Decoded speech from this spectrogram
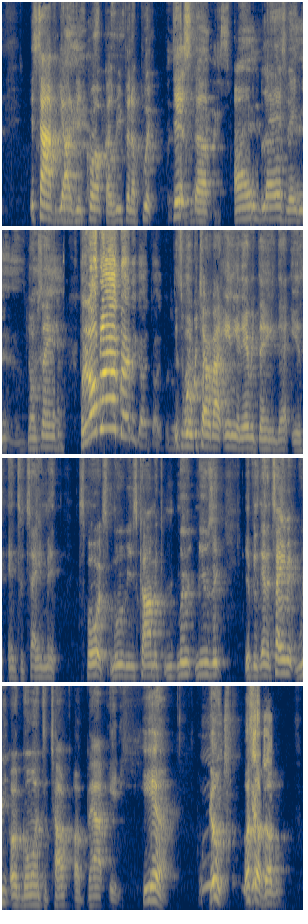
It's time for y'all to get crunk because we finna put this stuff on blast, baby. You know what I'm saying? Put it on blast, baby. God, This is where we talk about any and everything that is entertainment, sports, movies, comic, mu- music. If it's entertainment, we are going to talk about it here. Woo. Gooch, what's up, brother?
